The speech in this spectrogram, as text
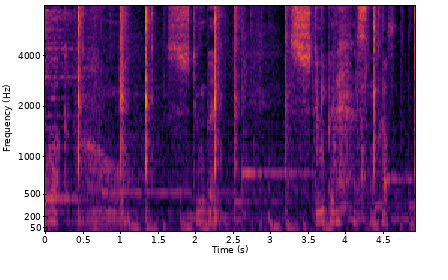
Fuck, bro. Stupid. Stupid ass level.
